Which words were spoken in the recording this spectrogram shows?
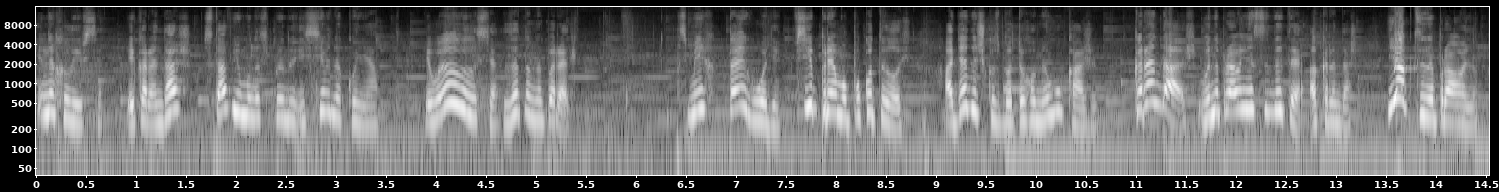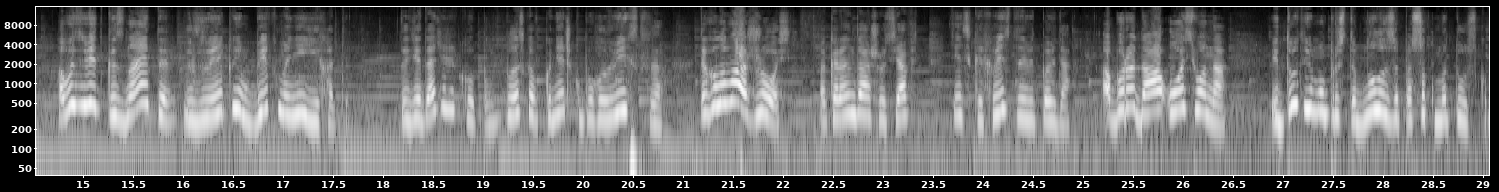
і нахилився, і карандаш став йому на спину і сів на коня. І виявилося задом наперед. Сміх, та й годі, всі прямо покотились, а дядечко з батогом йому каже: Карандаш, ви неправильно сидите, а карандаш. Як це неправильно? А ви звідки знаєте, в який бік мені їхати? Тоді дядечко поплескав конячку по голові і сказав: Та голова ж ось! А карандаш узяв кінський хвіст і відповідає: А борода, ось вона. І тут йому пристебнули за пасок мотузку.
